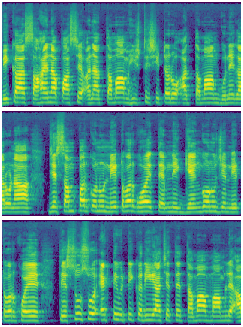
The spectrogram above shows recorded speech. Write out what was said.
વિકાસ સહાયના પાસે અને આ તમામ હિસ્ટ્રી શીટરો આ તમામ ગુનેગારોના જે સંપર્કોનું નેટવર્ક હોય, તેમની ગેંગોનું જે નેટવર્ક હોય, તે શું શું એક્ટિવિટી કરી રહ્યા છે તે તમામ મામલે આ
